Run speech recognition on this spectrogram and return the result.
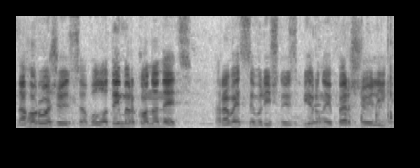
Нагороджується Володимир Кононець, гравець символічної збірної першої ліги.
